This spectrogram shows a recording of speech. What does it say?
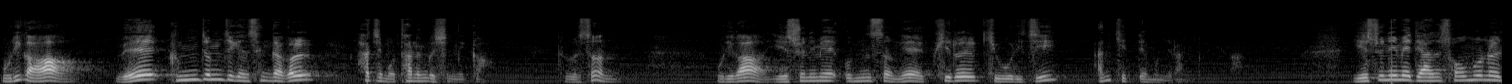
우리가 왜 긍정적인 생각을 하지 못하는 것입니까? 그것은 우리가 예수님의 음성에 귀를 기울이지 않기 때문이라는 겁니다. 예수님에 대한 소문을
